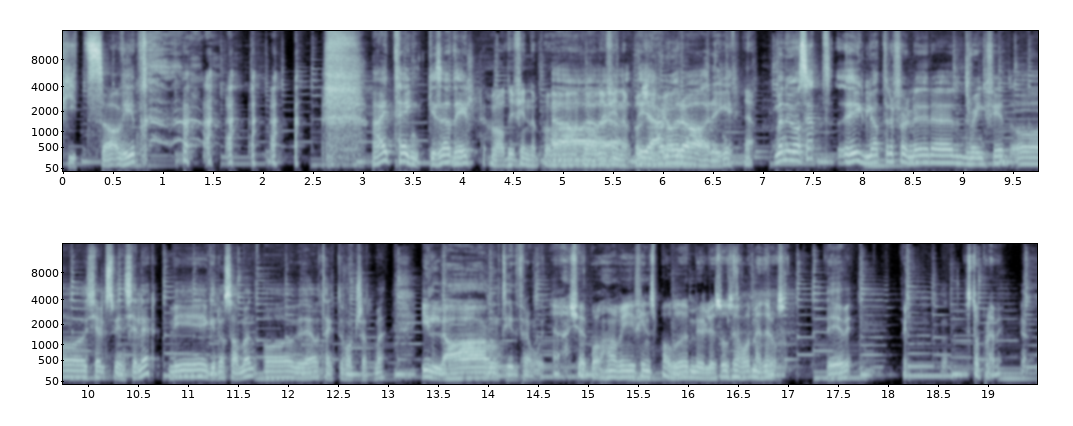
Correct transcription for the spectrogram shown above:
pizza og vin. Nei, tenke seg til. hva de finner på. Ja, hva de, finner på de er noen raringer. Ja. Men uansett, hyggelig at dere følger eh, Drinkfeed og Kjell Svinkjeller. Vi hygger oss sammen, og det har vi tenkt å fortsette med i lang tid fremover. Ja, kjør på. Og vi finnes på alle mulige sosiale medier også. Det gjør vi. Stopper der, vi. Ja.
